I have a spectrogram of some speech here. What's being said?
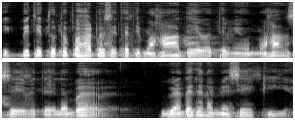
ඉක්බිති තුටුපහට සිතති මහා දේවතෙමි උන්වහන්සේ වෙත එළඹ වැඳගෙන මෙසේ කීය.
